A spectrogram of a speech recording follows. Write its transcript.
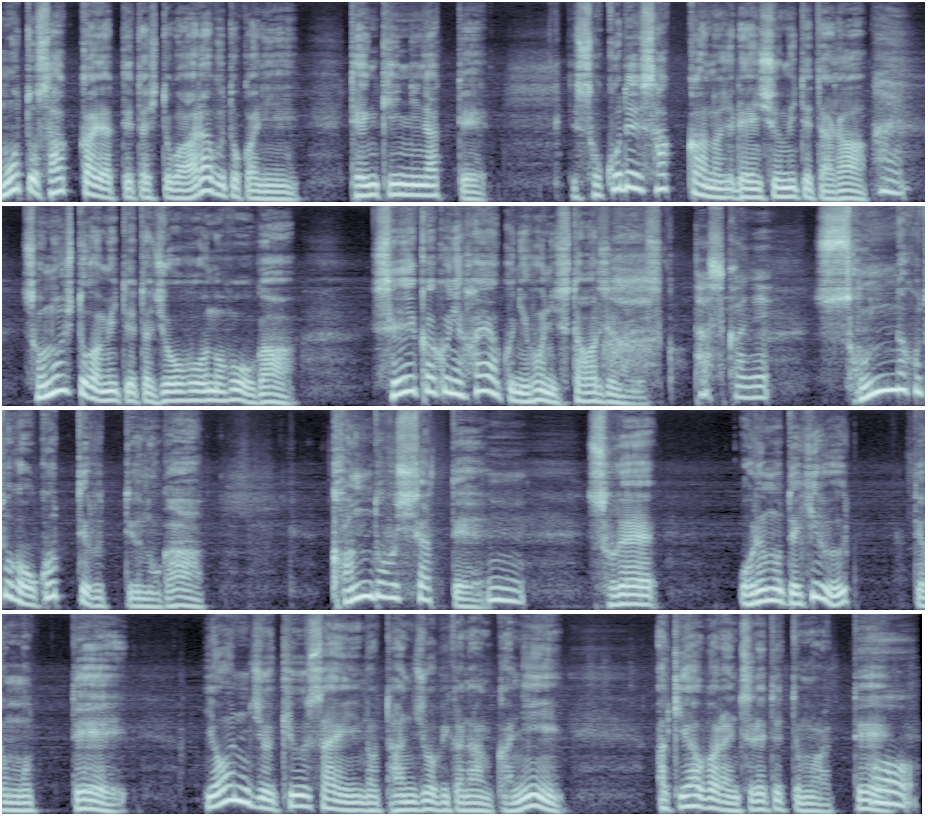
元サッカーやってた人がアラブとかに転勤になってでそこでサッカーの練習見てたらはい、その人が見てた情報の方が正確に早く日本に伝わるじゃないですか。確かに、そんなことが起こってるっていうのが感動しちゃって。うん、それ俺もできる？って思って49歳の誕生日かなんかに秋葉原に連れてってもらってお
